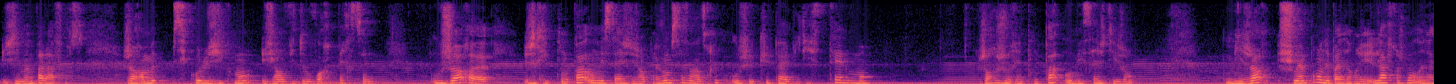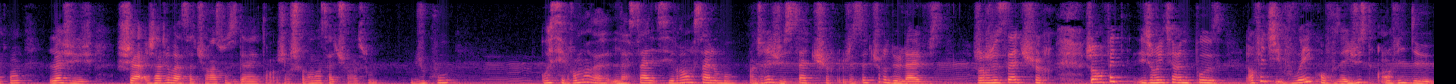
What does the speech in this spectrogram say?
J'ai même pas la force. Genre en mode psychologiquement, j'ai envie de voir personne. Ou genre, euh, je réponds pas aux messages des gens. Par exemple, ça c'est un truc où je culpabilise tellement. Genre, je réponds pas aux messages des gens. Mais genre, je suis même pas, n'est pas dérangé. Là, franchement, honnêtement, là, j'arrive à saturation ces derniers temps. Genre, je suis vraiment à saturation. Du coup, ouais, c'est vraiment la, la c'est vraiment ça le mot. On dirait je sature. Je sature de la vie. Genre, je sature. Genre, en fait, j'ai envie de faire une pause. En fait, vous voyez, quand vous avez juste envie de.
